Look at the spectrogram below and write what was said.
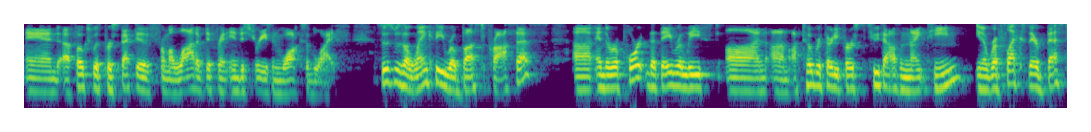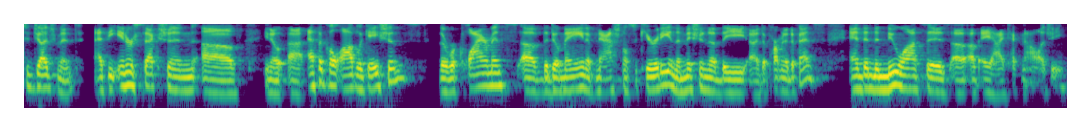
and uh, folks with perspective from a lot of different industries and walks of life. So this was a lengthy, robust process. Uh, and the report that they released on um, October 31st, 2019, you know, reflects their best judgment at the intersection of, you know, uh, ethical obligations, the requirements of the domain of national security and the mission of the uh, Department of Defense, and then the nuances of, of AI technology.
